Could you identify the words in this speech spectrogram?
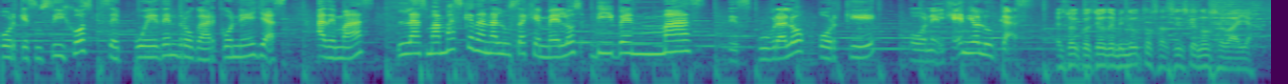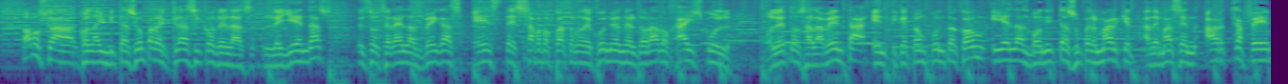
porque sus hijos se pueden drogar con ellas. Además, las mamás que dan a luz a gemelos viven más. Descúbralo por qué con el genio Lucas. Esto en cuestión de minutos, así es que no se vaya. Vamos a, con la invitación para el clásico de las leyendas. Esto será en Las Vegas este sábado 4 de junio en el Dorado High School. Boletos a la venta en tiquetón.com y en las bonitas supermarket. Además en Art Café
